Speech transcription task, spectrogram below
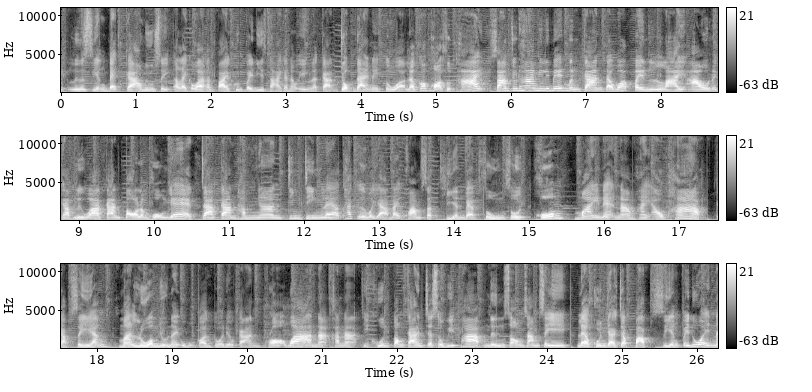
กต์หรือเสียงแบ็กกราวด์มิวสิกอะไรก็ว่ากันไปคุณไปดีไซน์กันเอาเองแล้วกัน จบได้ในตัว แล้วก็พอสุดท้าย 3.5มิลลิเมตรเหมือนกัน แต่ว่าเป็น Line out นะครับหรือว่าการต่อลำโพงแยกจากการทำงานจริง ๆ แล้วถ้าเกิดว่าอยากได้ความเสถียรแบบสูงสุด ผมไม่แนะนำให้เอาภาพกับเสียงมารวมอยู่ในอุปกรณ์ตัวเดียวกัน เพราะว่าณขณะที่คุณต้องการจะสวิตช์ภาพ 1 2 3 4 แล้วคุณอยากจะปรับเสียงไปด้วยใน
